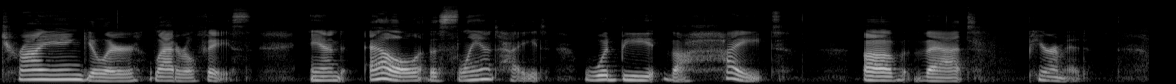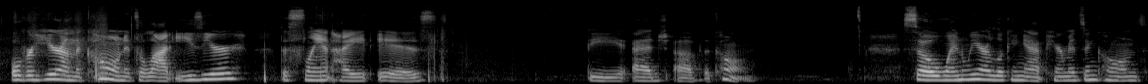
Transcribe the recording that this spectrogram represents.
triangular lateral face. And L, the slant height, would be the height of that pyramid. Over here on the cone, it's a lot easier. The slant height is the edge of the cone. So when we are looking at pyramids and cones,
